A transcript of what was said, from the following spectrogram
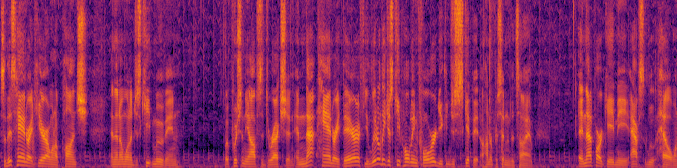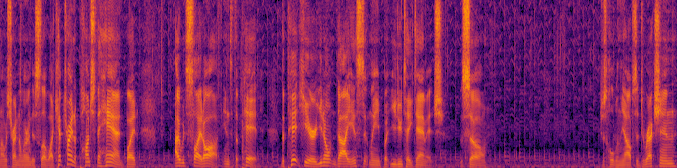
So this hand right here, I want to punch, and then I want to just keep moving, but push in the opposite direction. And that hand right there, if you literally just keep holding forward, you can just skip it 100% of the time. And that part gave me absolute hell when I was trying to learn this level. I kept trying to punch the hand, but I would slide off into the pit the pit here, you don't die instantly, but you do take damage. So, just hold in the opposite direction.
